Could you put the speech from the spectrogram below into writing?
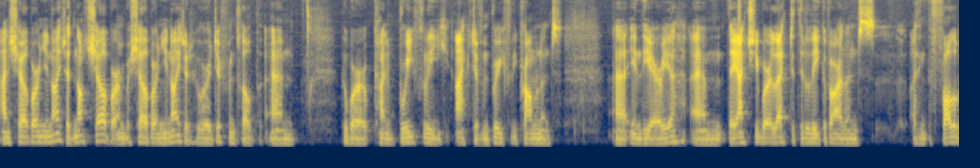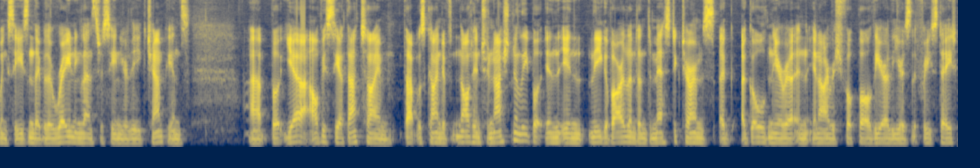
and Shelbourne United. Not Shelbourne, but Shelbourne United, who were a different club, um, who were kind of briefly active and briefly prominent uh, in the area. Um, they actually were elected to the League of Ireland I think the following season they were the reigning Leinster Senior League champions. Uh, but yeah, obviously at that time, that was kind of not internationally, but in, in League of Ireland and domestic terms, a, a golden era in, in Irish football, the early years of the Free State.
